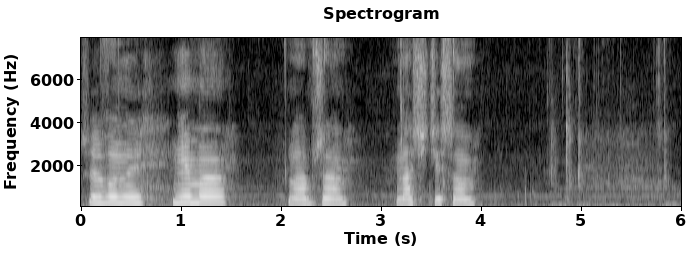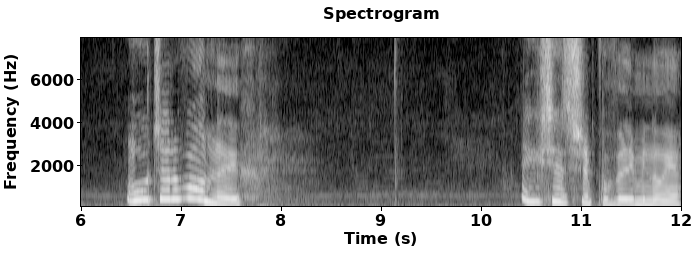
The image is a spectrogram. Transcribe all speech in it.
Czerwonych nie ma. Dobrze. Nasi są? U czerwonych. Ich się szybko wyeliminuje.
